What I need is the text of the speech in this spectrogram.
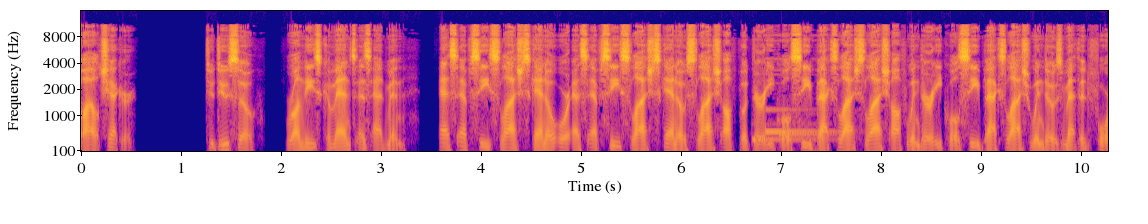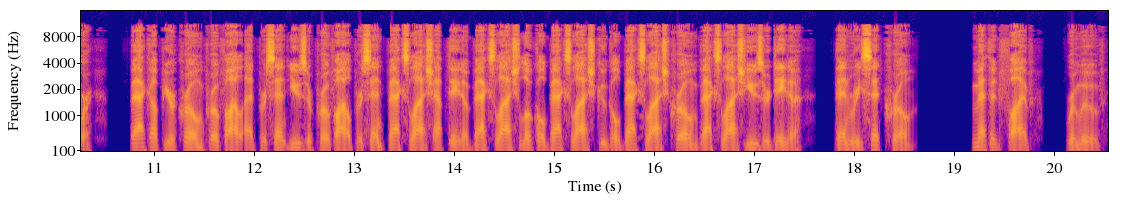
File checker. To do so, run these commands as admin, sfc slash scannow or sfc slash scannow slash offbootdir equals c backslash slash offwindir equals c backslash windows method 4, backup your Chrome profile at percent user profile percent backslash app data backslash local backslash google backslash chrome backslash user data, then reset Chrome. Method 5, remove,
